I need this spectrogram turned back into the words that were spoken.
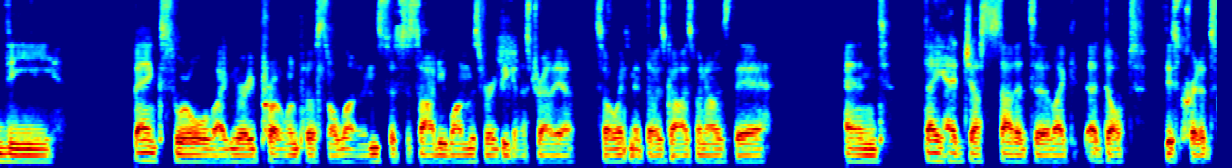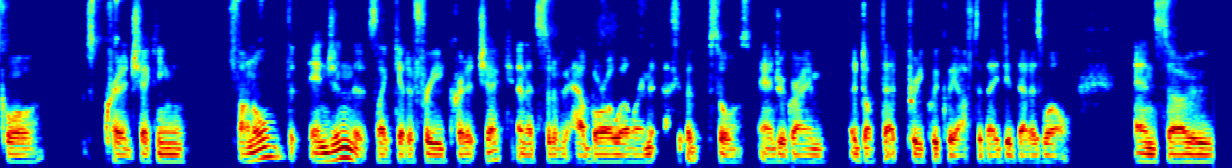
the banks were all like very pro on personal loans. So Society One was very big in Australia. So I went and met those guys when I was there and they had just started to like adopt this credit score, credit checking funnel the engine that's like get a free credit check. And that's sort of how Borrowell and uh, saw Andrew Graham adopt that pretty quickly after they did that as well. And so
